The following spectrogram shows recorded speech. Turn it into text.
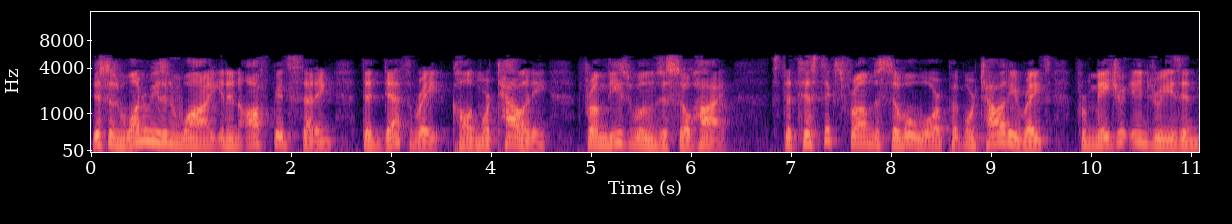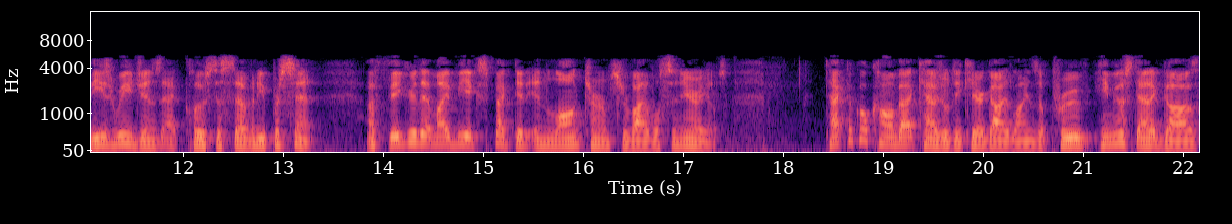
This is one reason why, in an off grid setting, the death rate, called mortality, from these wounds is so high. Statistics from the Civil War put mortality rates for major injuries in these regions at close to 70% a figure that might be expected in long term survival scenarios. Tactical Combat Casualty Care Guidelines approve hemostatic gauze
